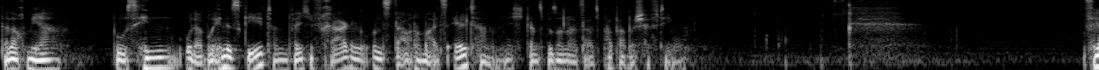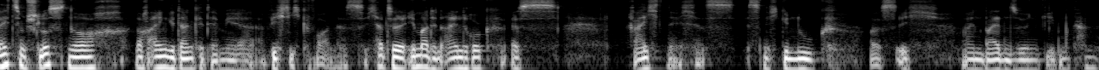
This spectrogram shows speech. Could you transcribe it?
Dann auch mehr, wo es hin oder wohin es geht und welche Fragen uns da auch nochmal als Eltern und mich ganz besonders als Papa beschäftigen. Vielleicht zum Schluss noch, noch ein Gedanke, der mir wichtig geworden ist. Ich hatte immer den Eindruck, es reicht nicht, es ist nicht genug, was ich meinen beiden Söhnen geben kann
